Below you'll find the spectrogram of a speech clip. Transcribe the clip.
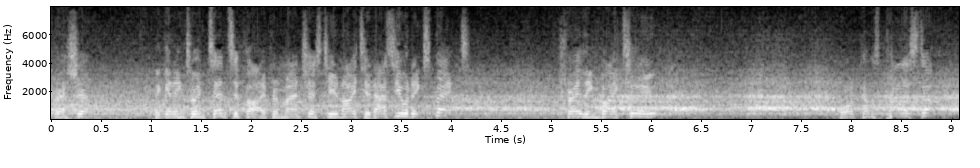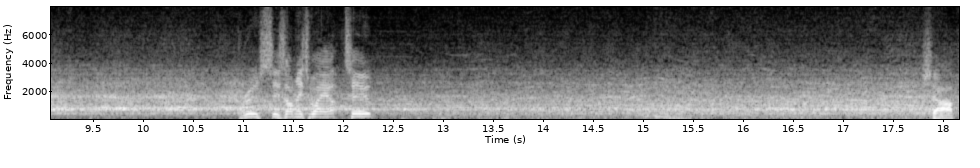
Pressure beginning to intensify from Manchester United, as you would expect. Trailing by two. Forward comes Pallister. Bruce is on his way up too. Sharpe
